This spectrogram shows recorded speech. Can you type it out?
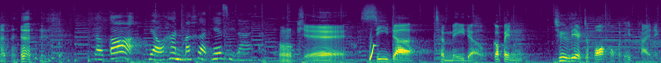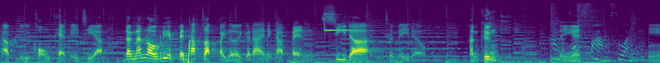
ฮะ แล้วก็เดี๋ยวหั่นมะเขือเทศสีดาใส่เลยโอเค cedar tomato ก็เป็นชื่อเรียกเฉพาะของประเทศไทยนะครับ หรือของแถบเอเชีย ดังนั้นเราเรียกเป็นทับศัพท์ไปเลยก็ได้นะครับ เป็น cedar tomato หั่นครึ่ง นี่ไง สามส่วนกัน นี้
